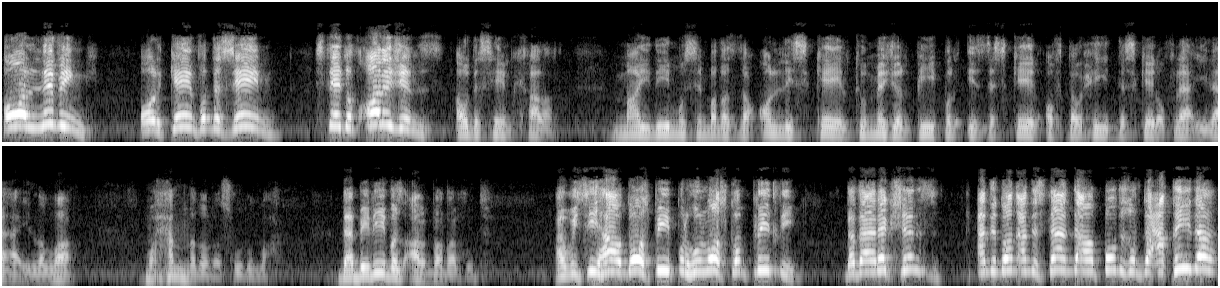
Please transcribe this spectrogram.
all living, all came from the same state of origins or the same color. My dear Muslim brothers, the only scale to measure people is the scale of Tawheed, the scale of La ilaha illallah. Muhammadun Rasulullah. The believers are brotherhood. And we see how those people who lost completely the directions and they don't understand the importance of the Aqidah,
